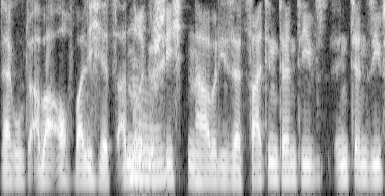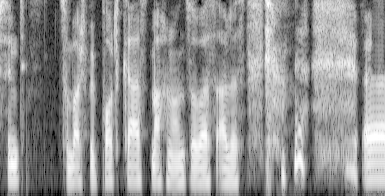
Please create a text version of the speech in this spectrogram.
na gut, aber auch weil ich jetzt andere mhm. Geschichten habe, die sehr zeitintensiv intensiv sind, zum Beispiel Podcast machen und sowas alles. äh,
